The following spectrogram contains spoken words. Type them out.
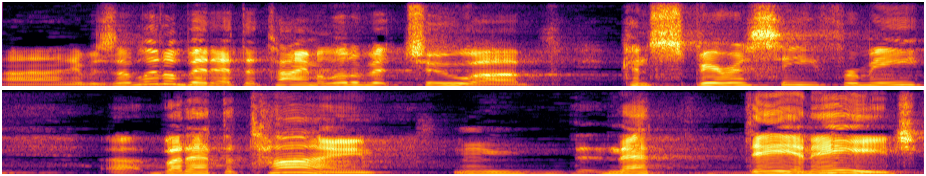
Uh, it was a little bit at the time, a little bit too. Uh, conspiracy for me. Uh, but at the time, mm, in that day and age,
